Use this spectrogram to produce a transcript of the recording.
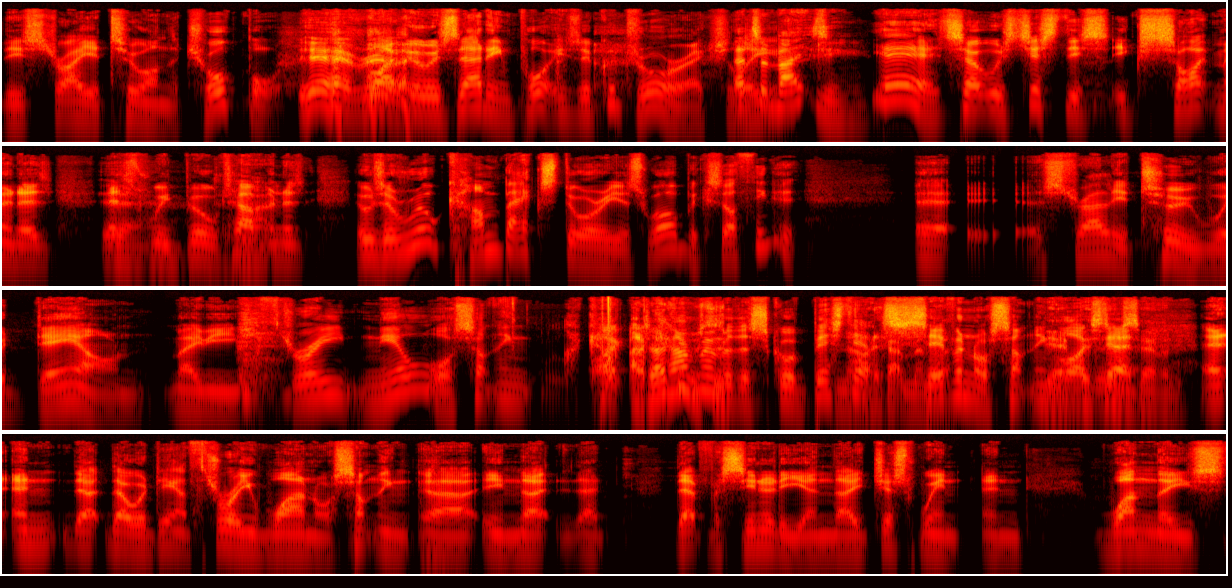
the Australia two on the chalkboard. Yeah, Like, it was that important. He's a good drawer, actually. That's amazing. Yeah, so it was just this excitement as, as Yeah. we built up, and it, it was a real comeback story as well because I think it, uh, Australia two were down maybe three 0 or something. I can't- I, I can't don't think it was remember the- the score. Best No, out of can't remember. seven or something Yeah, like that. seven. And and that, they were down three one or something uh, in that, that that vicinity, and they just went and won these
